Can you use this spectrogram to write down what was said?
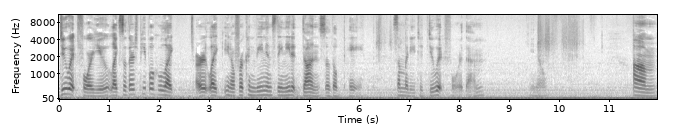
do it for you. Like so there's people who like are like you know for convenience they need it done so they'll pay somebody to do it for them you know um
